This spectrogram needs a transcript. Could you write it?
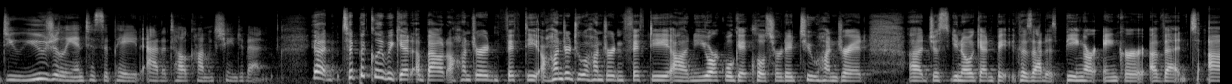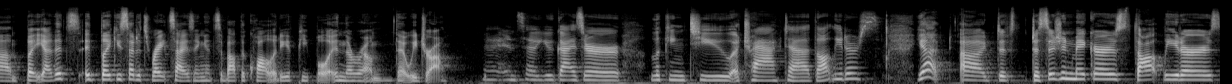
do you usually anticipate at a telecom exchange event? Yeah, typically we get about 150, 100 to 150. Uh, New York will get closer to 200, uh, just, you know, again, because that is being our anchor event. Um, but yeah, that's, it, like you said, it's right sizing. It's about the quality of people in the room that we draw. And so you guys are looking to attract uh, thought leaders? Yeah, uh, de- decision makers, thought leaders,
